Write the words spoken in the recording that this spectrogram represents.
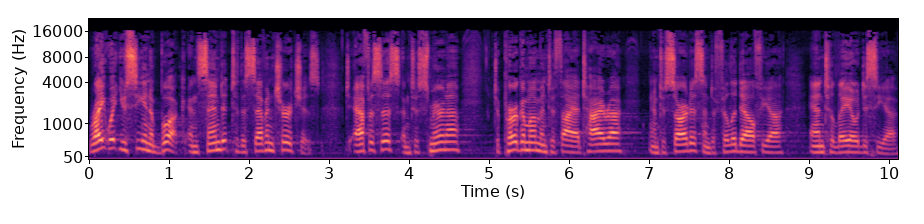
Write what you see in a book and send it to the seven churches to Ephesus and to Smyrna, to Pergamum and to Thyatira, and to Sardis and to Philadelphia and to Laodicea.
